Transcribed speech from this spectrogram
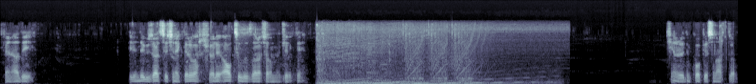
Fena değil. Elinde güzel seçenekleri var. Şöyle alt yıldızlar açalım öncelikle. Kinred'in kopyasını arttıralım.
